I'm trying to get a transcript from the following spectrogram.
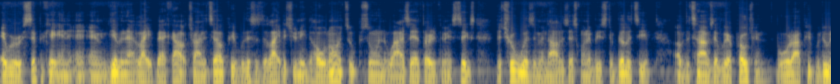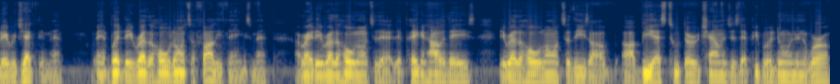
and we're reciprocating and, and, giving that light back out, trying to tell people this is the light that you need to hold on to, pursuing the Isaiah 33 and 6, the true wisdom and knowledge that's going to be stability of the times that we're approaching. But what our people do? They reject it, man. And, but they rather hold on to folly things, man. All right, they rather hold on to their, their pagan holidays. They rather hold on to these uh, uh, BS two third challenges that people are doing in the world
